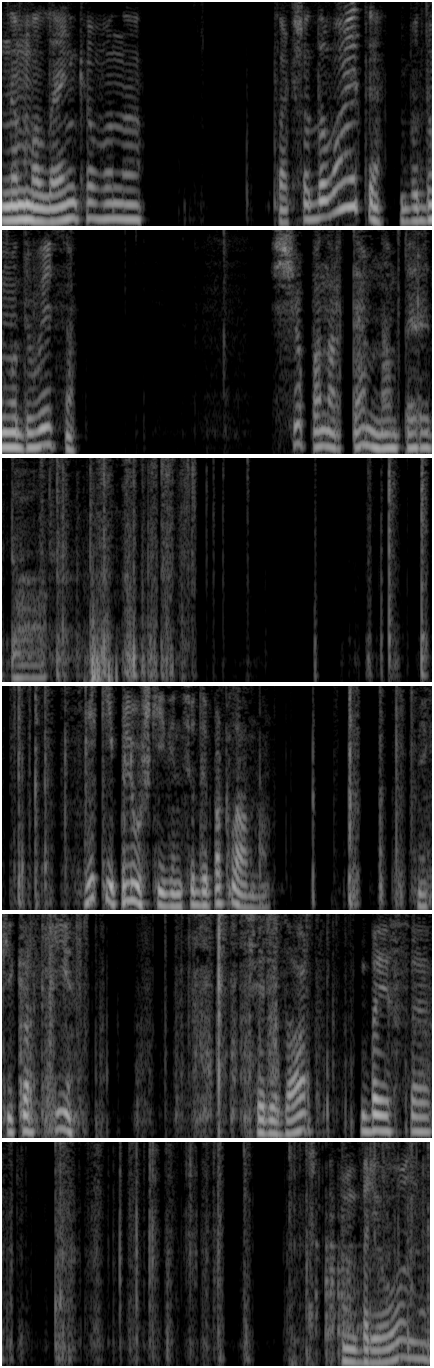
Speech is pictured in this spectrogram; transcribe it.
немаленька вона. Так що давайте будемо дивитися, що пан Артем нам передав. Які плюшки він сюди поклав нам? Які картки? Charizard BSF. Ембріони,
